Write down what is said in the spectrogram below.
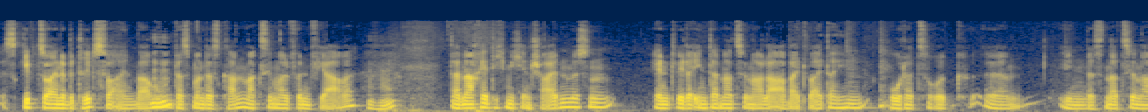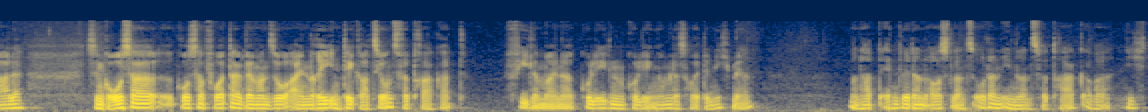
Es gibt so eine Betriebsvereinbarung, mhm. dass man das kann, maximal fünf Jahre. Mhm. Danach hätte ich mich entscheiden müssen, entweder internationale Arbeit weiterhin oder zurück ähm, in das Nationale. Das ist ein großer, großer Vorteil, wenn man so einen Reintegrationsvertrag hat. Viele meiner Kolleginnen und Kollegen haben das heute nicht mehr. Man hat entweder einen Auslands- oder einen Inlandsvertrag, aber nicht,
